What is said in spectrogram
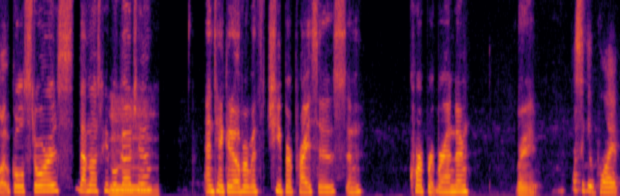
local stores that most people go to Mm, and take it over with cheaper prices and corporate branding. Right. That's a good point.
